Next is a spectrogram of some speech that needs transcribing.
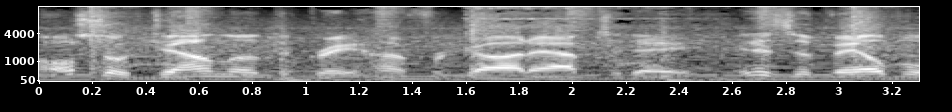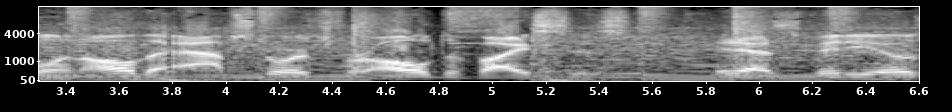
Also, download the Great Hunt for God app today. It is available in all the app stores for all devices. It has videos,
